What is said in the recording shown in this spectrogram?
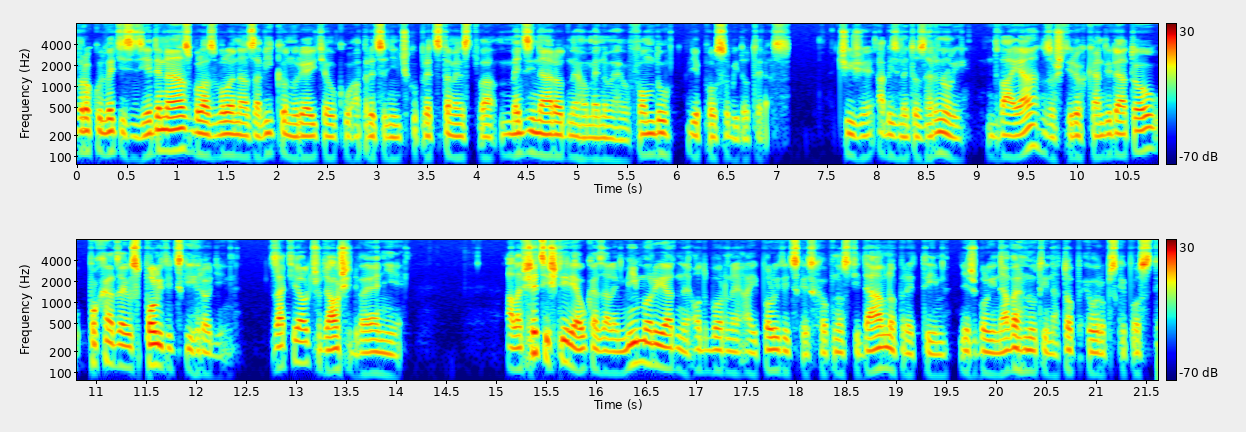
V roku 2011 bola zvolená za výkonnú riaditeľku a predsedničku predstavenstva Medzinárodného menového fondu, kde pôsobí doteraz. Čiže, aby sme to zhrnuli, dvaja zo štyroch kandidátov pochádzajú z politických rodín. Zatiaľ, čo ďalší dvaja nie. Ale všetci štyria ukázali mimoriadne odborné aj politické schopnosti dávno predtým, než boli navrhnutí na top európske posty.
